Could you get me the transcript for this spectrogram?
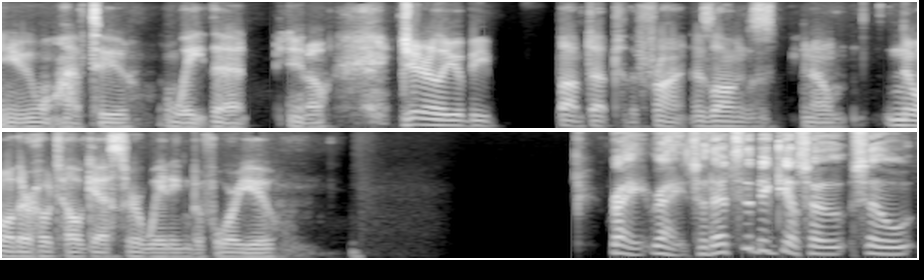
You won't have to wait that you know. Generally, you'll be bumped up to the front as long as you know no other hotel guests are waiting before you. Right, right. So that's the big deal. So, so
